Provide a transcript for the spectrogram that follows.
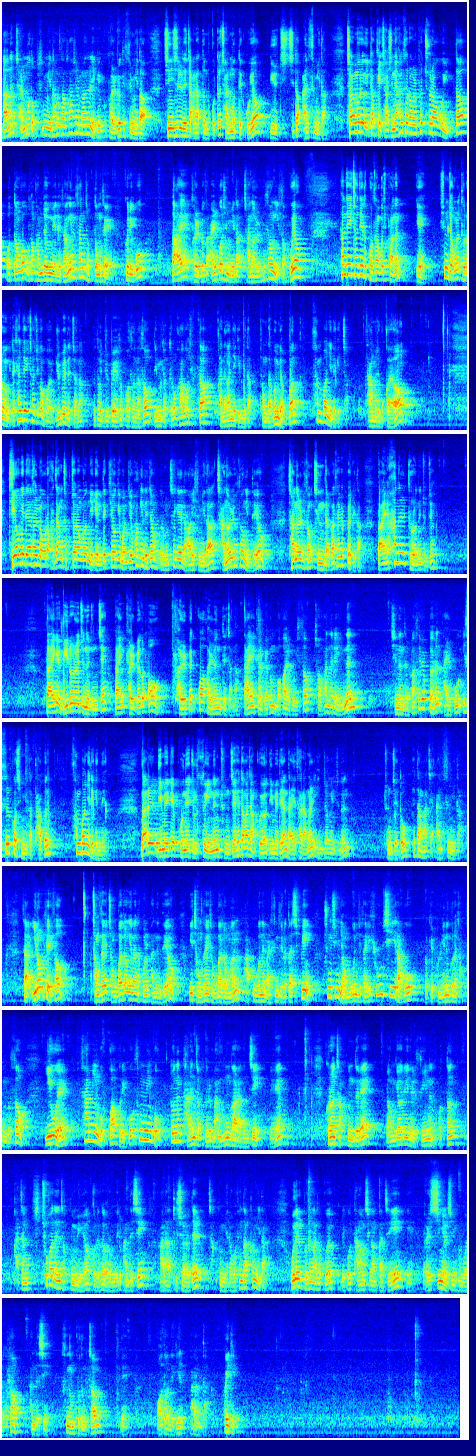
나는 잘못 없습니다. 항상 사실만을 얘기했고 결백했습니다. 진실되지 않았던 것도 잘못됐고요. 뉘우치지도 않습니다. 잘못에 의탁해 자신의 한 사람을 표출하고 있다. 어떤 거 우선 감정의 대상인 산접동세 그리고 나의 결백을 알 것입니다. 잔월 회성이 있었고요. 현재의 처지에서 벗어나고 싶어하는 예 심정을 드러내기다. 현재의 처지가 뭐야? 유배됐잖아. 그래서 유배에서 벗어나서 님 곁으로 가고 싶다. 가능한 얘기입니다. 정답은 몇 번? 3번이 되겠죠. 다음 문제 볼까요? 기억에 대한 설명으로 가장 적절한 건 얘기했는데 기억이 뭔지 확인되죠? 여러분 책에 나와 있습니다. 잔월 효성인데요. 잔월 효성 지는 달과 새벽별이다. 나의 한을 드러낸 존재. 나에게 위로를 주는 존재. 나의 결백을 어 결백과 관련되잖아. 나의 결백은 뭐가 알고 있어? 저 하늘에 있는 지는 달과 새벽별은 알고 있을 것입니다. 답은 3번이 되겠네요. 나를 님에게 보내줄 수 있는 존재에 해당하지 않고요. 님에 대한 나의 사랑을 인정해주는 존재도 해당하지 않습니다. 자 이렇게 해서 정서의 정과정이라는 작품을 봤는데요. 이 정서의 정과정은 앞부분에 말씀드렸다시피 충신 영군지사의 효시라고 이렇게 불리는 그런 작품으로서 이후에 사민국과 그리고 송민국 또는 다른 작품들 만문가라든지 예, 그런 작품들의 연결이 될 수 있는 어떤 가장 기초가 되는 작품이에요. 그래서 여러분들이 반드시 알아두셔야 될 작품이라고 생각합니다. 오늘 고생하셨고요. 그리고 다음 시간까지 예, 열심히 열심히 공부하셔서 반드시 수능 고등점 예, 얻어내길 바랍니다. 화이팅!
